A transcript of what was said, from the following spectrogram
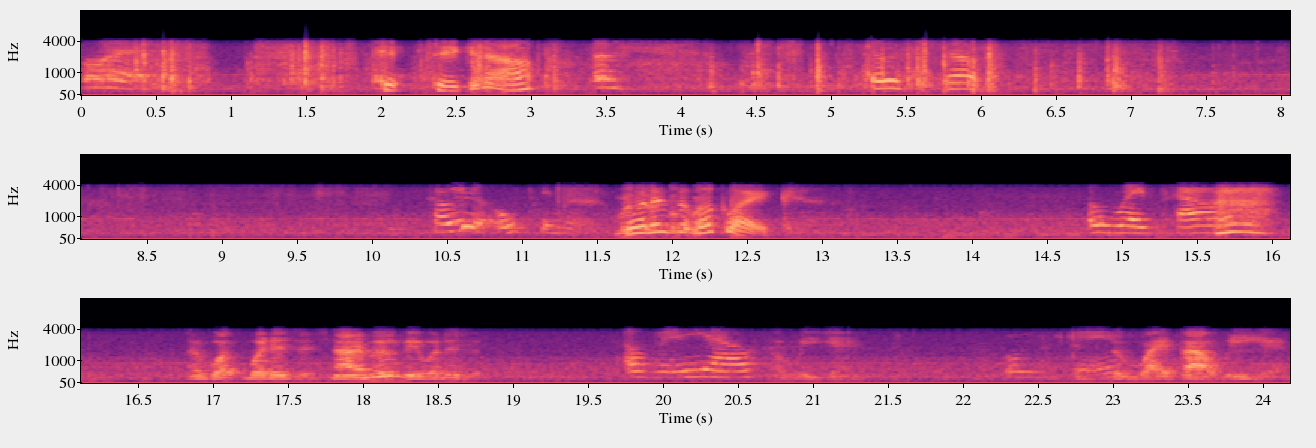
What? Ta- take it out. Uh, it was. How do you open it? What, does it look like? A white power. And what, what is it? It's not a movie. What is it? a video. A Wii game. Okay. The Wipeout Wii game.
